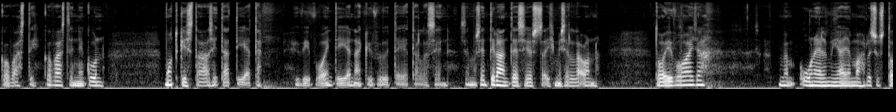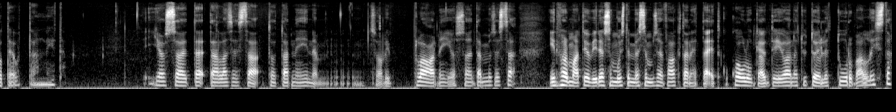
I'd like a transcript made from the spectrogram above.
kovasti, kovasti niin mutkistaa sitä tietä hyvinvointiin ja näkyvyyteen ja tällaisen semmoisen tilanteeseen, jossa ihmisellä on toivoa ja unelmia ja mahdollisuus toteuttaa niitä. Jossain tä- tällaisessa, tota niin, se oli plaani jossain tämmöisessä informaatiovideossa. Muistan myös semmoisen faktan, että, että kun koulunkäynti ei ole aina tytöille turvallista,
